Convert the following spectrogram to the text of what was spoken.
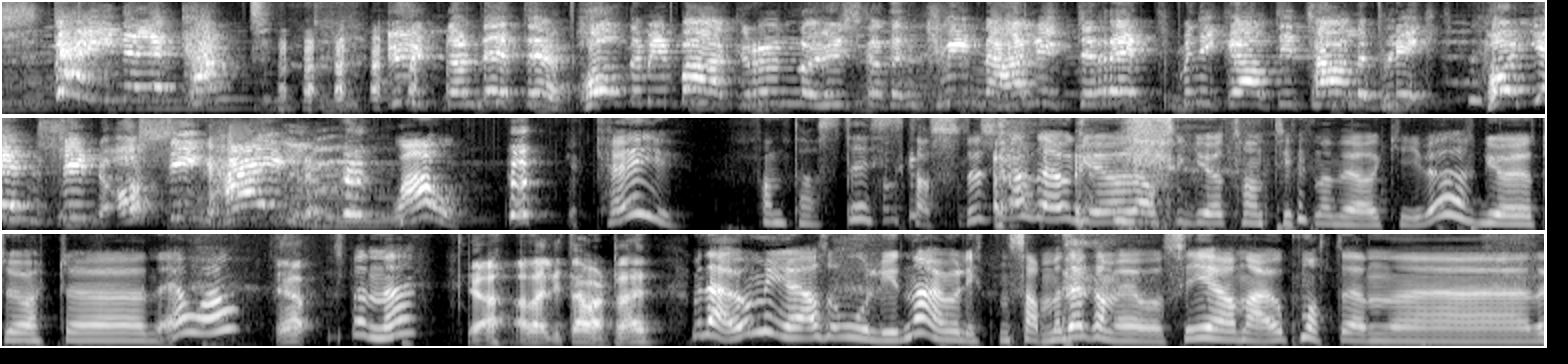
stein eller katt. Utenom dette, hold dem i bakgrunnen og husk at en kvinne har lytterett, men ikke alltid taleplikt. På gjensyn og sig heil! Wow! Ok, Fantastisk. Fantastisk. Ja, det er jo gøy, det er alltid gøy å ta en titt ned i det arkivet. Gøy at du har vært eh, Ja, wow. Ja. Spennende. Ja, det er litt av hvert her. Men det er jo mye, altså ordlyden er jo litt den samme, det kan vi jo si. Han er jo på en måte en eh,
